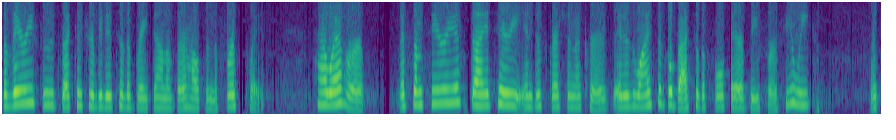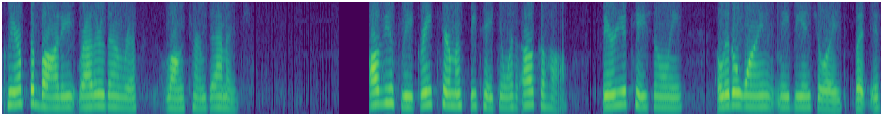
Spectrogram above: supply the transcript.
the very foods that contributed to the breakdown of their health in the first place. However, if some serious dietary indiscretion occurs, it is wise to go back to the full therapy for a few weeks and clear up the body rather than risk long term damage. Obviously, great care must be taken with alcohol. Very occasionally, a little wine may be enjoyed, but if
